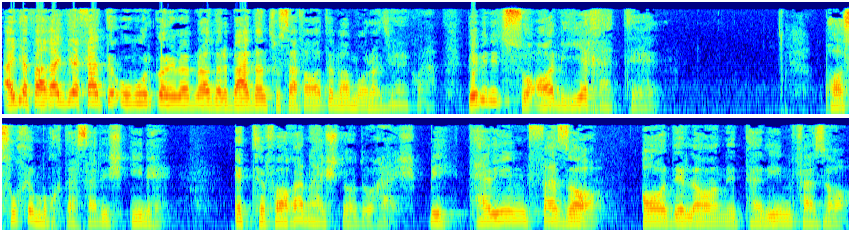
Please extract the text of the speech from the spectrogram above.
اگه فقط یه خط عبور کنیم اب نداره بعدا تو صفحات من مراجعه کنم. ببینید سوال یه خطه. پاسخ مختصرش اینه. اتفاقا 88 بهترین فضا عادلانه ترین فضا.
